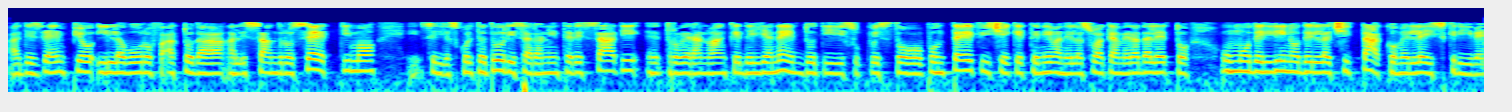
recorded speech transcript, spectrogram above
ad esempio il lavoro fatto da Alessandro VII. Se gli ascoltatori saranno interessati, eh, troveranno anche degli aneddoti su questo pontefice che teneva nella sua camera da letto un modellino della città, come lei scrive.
